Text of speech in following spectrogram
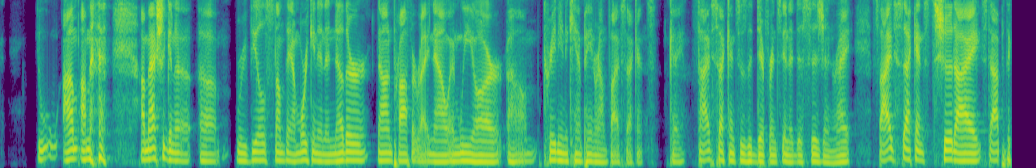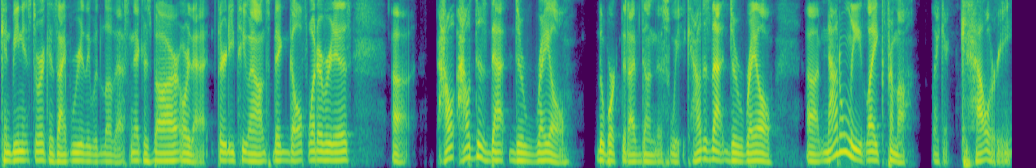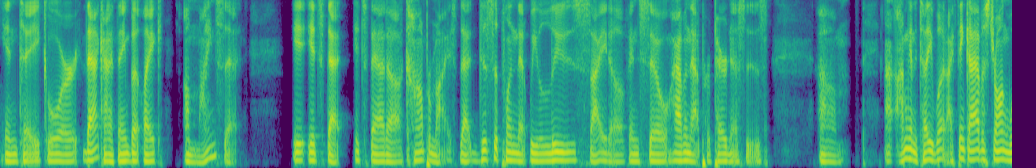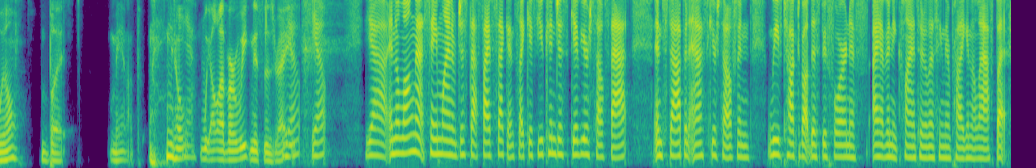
I'm I'm I'm actually going to uh, reveal something. I'm working in another nonprofit right now, and we are um, creating a campaign around five seconds. Okay, five seconds is the difference in a decision, right? Five seconds. Should I stop at the convenience store because I really would love that Snickers bar or that 32 ounce big gulp, whatever it is? Uh, how how does that derail the work that I've done this week? How does that derail? Uh, not only like from a like a calorie intake or that kind of thing, but like a mindset. It, it's that it's that uh, compromise, that discipline that we lose sight of, and so having that preparedness is. Um, I, am going to tell you what I think I have a strong will, but man, you know, yeah. we all have our weaknesses, right? Yep. Yep. Yeah. And along that same line of just that five seconds, like if you can just give yourself that and stop and ask yourself, and we've talked about this before. And if I have any clients that are listening, they're probably going to laugh, but,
